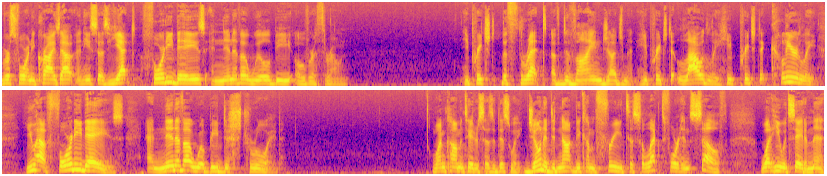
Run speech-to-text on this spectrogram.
Verse 4 And he cries out and he says, Yet 40 days and Nineveh will be overthrown. He preached the threat of divine judgment. He preached it loudly. He preached it clearly. You have 40 days and Nineveh will be destroyed. One commentator says it this way Jonah did not become free to select for himself what he would say to men.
